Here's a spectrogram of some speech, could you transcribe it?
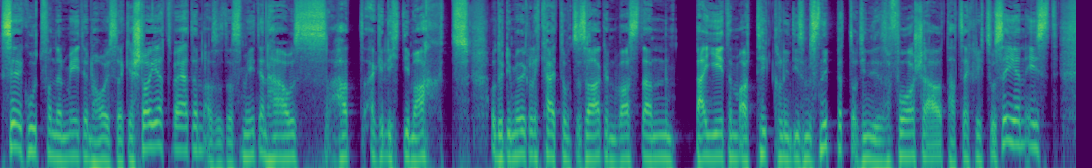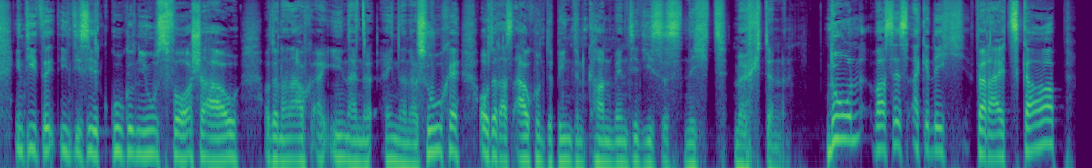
sehr gut von den Medienhäusern gesteuert werden. Also das Medienhaus hat eigentlich die Macht oder die Möglichkeit, um zu sagen, was dann bei jedem Artikel in diesem Snippet oder in dieser Vorschau tatsächlich zu sehen ist, in, die, in diese Google News Vorschau oder dann auch in einer, in einer Suche oder das auch unterbinden kann, wenn sie dieses nicht möchten. Nun, was es eigentlich bereits gab,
